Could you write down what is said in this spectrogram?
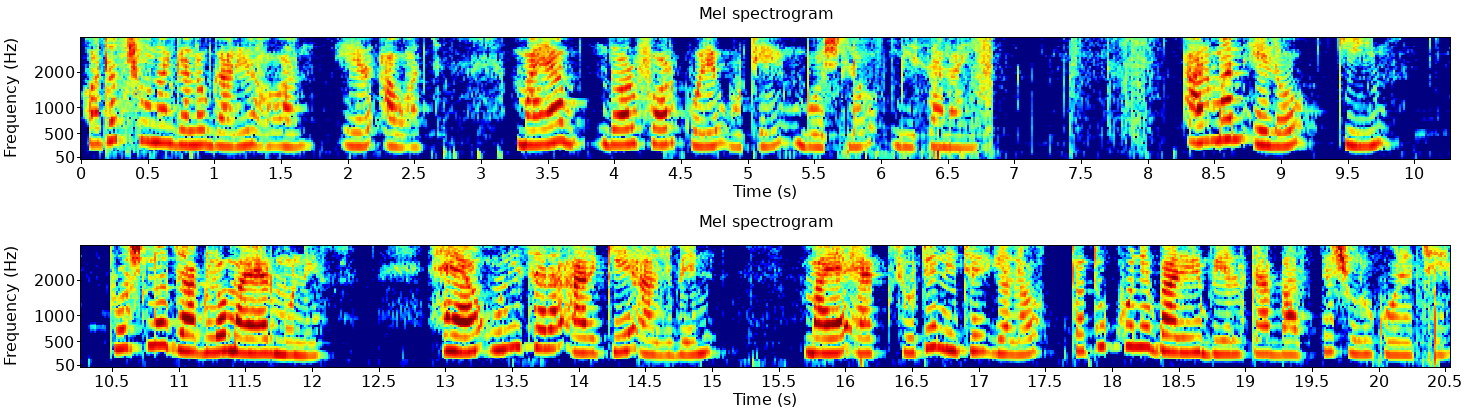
হঠাৎ শোনা গেল গাড়ির হর্ন এর আওয়াজ। মায়া দরফর করে উঠে বসল বিছানায়। আরমান এলো কি? প্রশ্ন জাগলো মায়ার মনে। হ্যাঁ উনি ছাড়া আর কে আসবেন? মায়া এক ছুটে নিচে গেল। ততক্ষণে বাড়ির বেলটা বাজতে শুরু করেছে।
